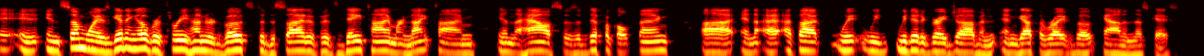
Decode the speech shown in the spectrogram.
In, some ways, getting over 300 votes to decide if it's daytime or nighttime in the House is a difficult thing. Uh, and I, I, thought we, we, we did a great job and, and got the right vote count in this case.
